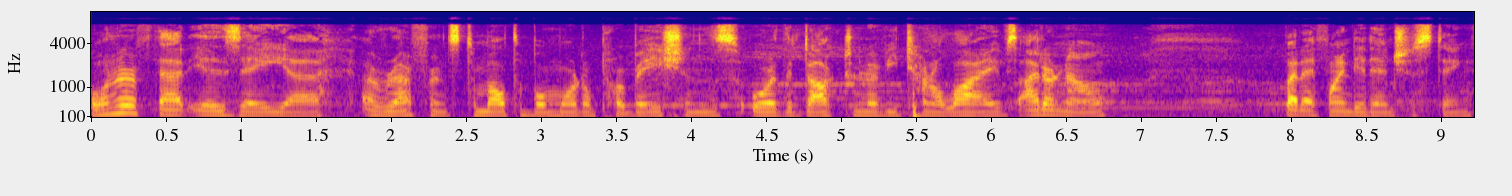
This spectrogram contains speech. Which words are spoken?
I wonder if that is a uh, a reference to multiple mortal probations or the doctrine of eternal lives. I don't know, but I find it interesting.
